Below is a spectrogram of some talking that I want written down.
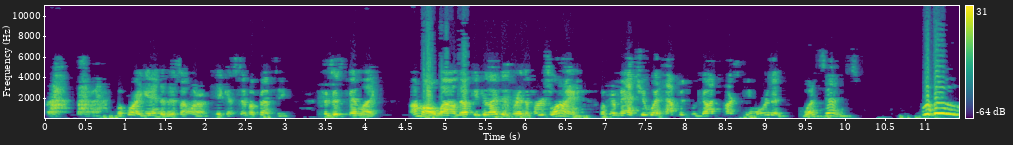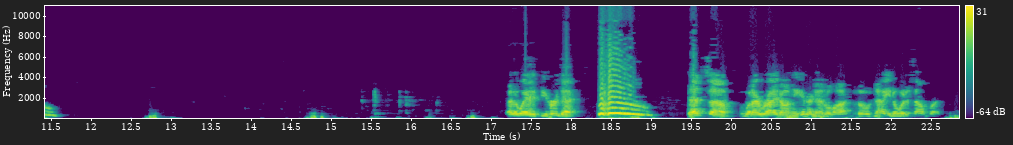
before I get into this, I want to take a sip of Pepsi. Cause it's been like, I'm all wound up because I just read the first line. Imagine what happens when God talks to me more than one sentence. Woohoo! By the way, if you heard that, woohoo! That's uh, what I write on the internet a lot, so now you know what it sounds like.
